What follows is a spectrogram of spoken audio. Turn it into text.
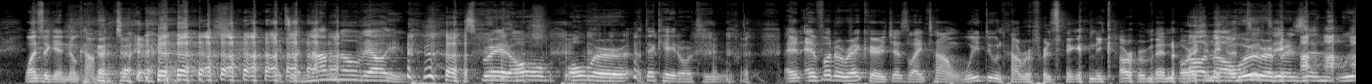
Once again, no comment. It's a nominal value spread all over a decade or two. and and for the record, just like Tom, we do not represent any government or Oh any no, we represent we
